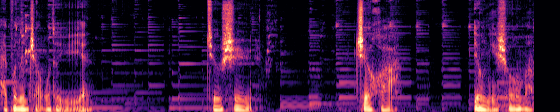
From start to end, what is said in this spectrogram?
还不能掌握的语言，就是这话，用你说吗？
